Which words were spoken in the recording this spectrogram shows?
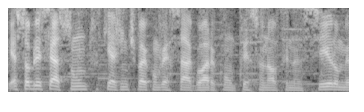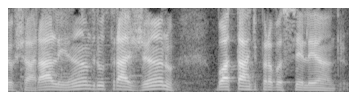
E é sobre esse assunto que a gente vai conversar agora com o personal financeiro, o meu xará, Leandro Trajano. Boa tarde para você, Leandro.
